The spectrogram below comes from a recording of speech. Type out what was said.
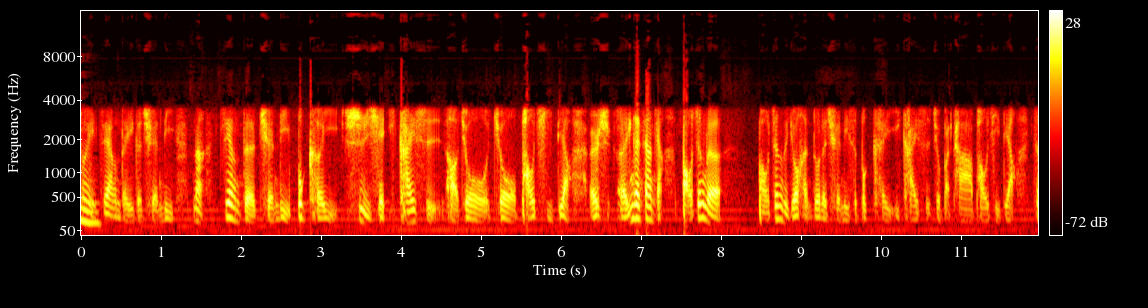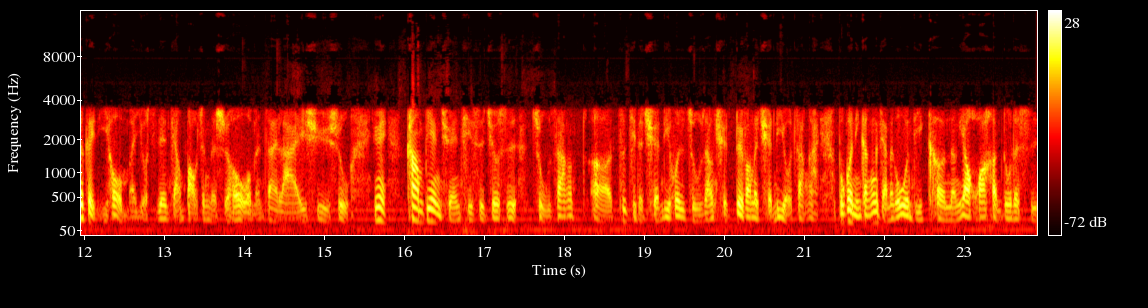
对这样的一个权利。嗯、那这样的权利不可以事先一开始啊就就抛弃掉，而是呃应该这样讲，保证了。保证的有很多的权利是不可以一开始就把它抛弃掉。这个以后我们有时间讲保证的时候，我们再来叙述。因为抗辩权其实就是主张呃自己的权利或者主张权对方的权利有障碍。不过您刚刚讲那个问题，可能要花很多的时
